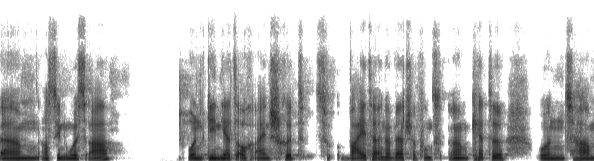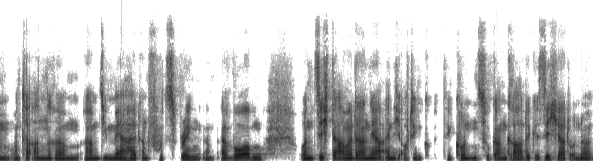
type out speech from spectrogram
ähm, aus den USA und gehen jetzt auch einen Schritt zu, weiter in der Wertschöpfungskette und haben unter anderem ähm, die Mehrheit an Foodspring ähm, erworben und sich damit dann ja eigentlich auch den, den Kundenzugang gerade gesichert und eine,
